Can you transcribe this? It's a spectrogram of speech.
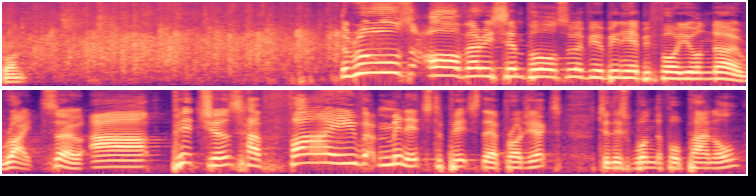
One. The rules are very simple. Some of you have been here before, you'll know. Right, so our pitchers have five minutes to pitch their project to this wonderful panel.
